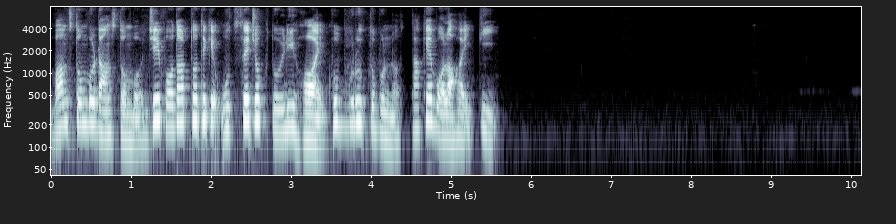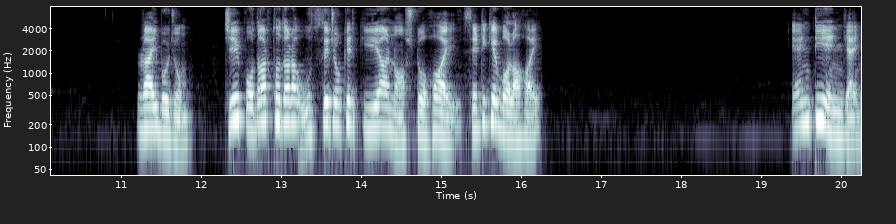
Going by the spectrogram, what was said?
বাম স্তম্ভ, ডান স্তম্ভ। যে পদার্থ থেকে উৎসেচক তৈরি হয়, খুব গুরুত্বপূর্ণ। তাকে বলা হয় কি? রাইবোজোম। যে পদার্থ দ্বারা উৎসেচকের ক্রিয়া নষ্ট হয়, সেটিকে বলা হয় অ্যান্টি এনজাইম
